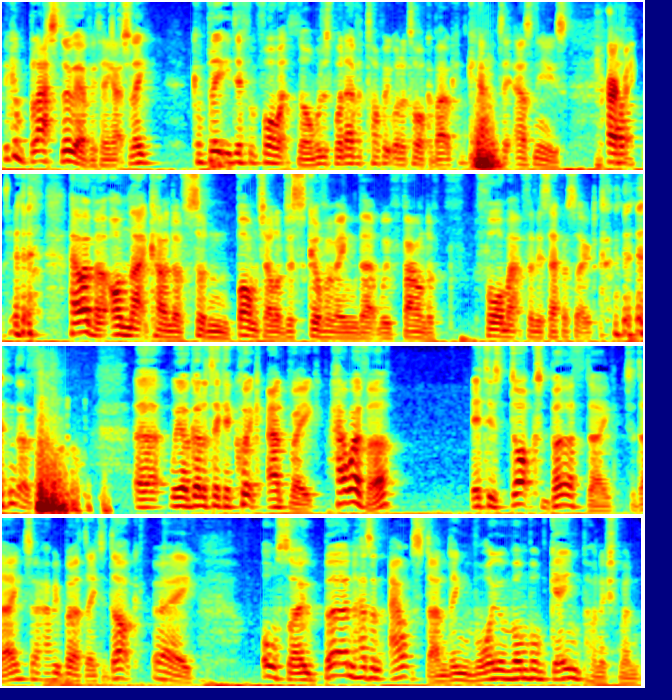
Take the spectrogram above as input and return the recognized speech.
we can blast through everything, actually. Completely different format to normal. Just whatever topic we want to talk about, we can count it as news. Perfect. However, on that kind of sudden bombshell of discovering that we've found a f- format for this episode, uh, we are going to take a quick ad break. However, it is Doc's birthday today, so happy birthday to Doc. Hey. Also, Burn has an outstanding Royal Rumble game punishment.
